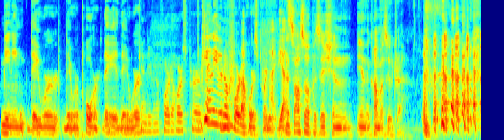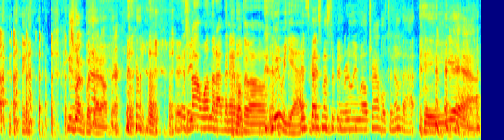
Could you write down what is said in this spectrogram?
meaning they were they were poor. They they were Can't even afford a horse per. can't even afford a horse per knight. Yes, That's also a position in the Kama Sutra. I just want to put that out there. It's not one that I've been able to uh, do yet. These guys must have been really well traveled to know that. yeah.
